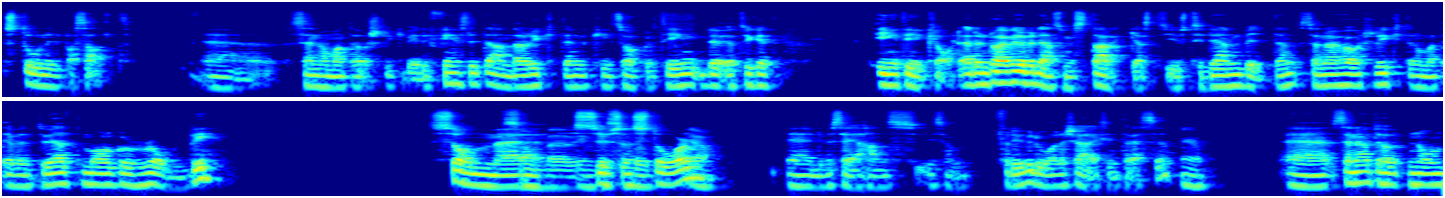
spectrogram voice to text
stor nypa salt. Eh, sen har man inte hört så mycket mer. Det finns lite andra rykten kring saker och ting. Det, jag tycker att ingenting är klart. Adam Driver är väl den som är starkast just till den biten. Sen har jag hört rykten om att eventuellt Margot Robbie som, eh, Som, eh, Susan Storm, Ja. eh, det vill säga hans liksom, fru då, eller kärleksintresse. Ja. Eh, sen har jag inte hört någon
